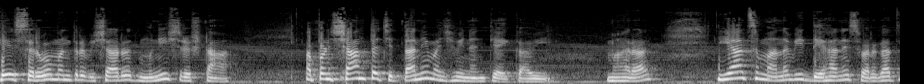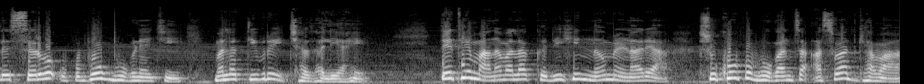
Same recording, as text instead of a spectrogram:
हे सर्व मंत्र विशारद मुनी श्रेष्ठा आपण शांत चित्ताने माझी विनंती ऐकावी. महाराज याच मानवी देहाने स्वर्गातले सर्व उपभोग भोगण्याची मला तीव्र इच्छा झाली आहे. तेथे मानवाला कधीही न मिळणाऱ्या सुखोपभोगांचा आस्वाद घ्यावा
